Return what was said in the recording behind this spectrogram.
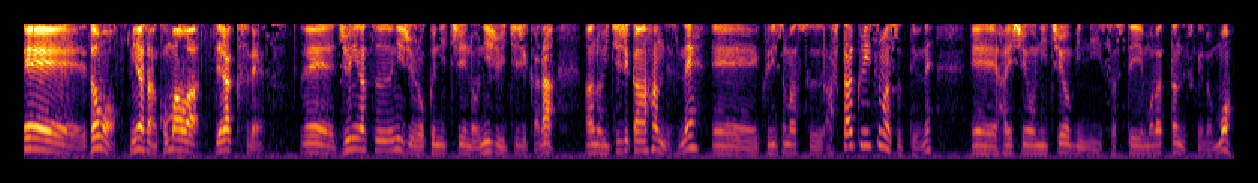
えー、どうも、皆さんこんばんは、デラックスです。えー、12月26日の21時から、あの、1時間半ですね、えー、クリスマス、アフタークリスマスっていうね、えー、配信を日曜日にさせてもらったんですけども、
